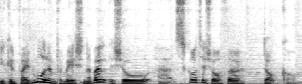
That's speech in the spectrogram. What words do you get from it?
You can find more information about the show at scottishauthor.com.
